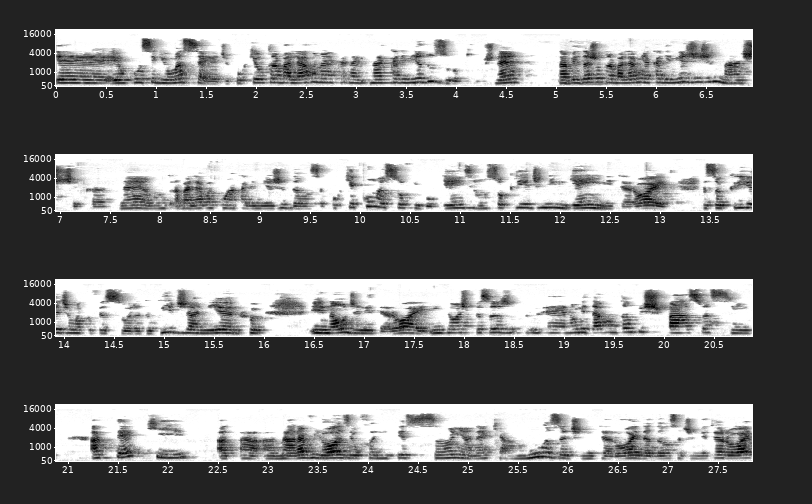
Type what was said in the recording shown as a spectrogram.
é, eu consegui uma sede, porque eu trabalhava na, na, na academia dos outros, né? Na verdade, eu trabalhava em academias de ginástica, né? Eu não trabalhava com academias de dança, porque como eu sou friburguense, eu não sou cria de ninguém em Niterói, eu sou cria de uma professora do Rio de Janeiro e não de Niterói, então as pessoas é, não me davam tanto espaço assim. Até que a, a, maravilhosa Eufani Peçanha, né, que é a musa de Niterói, da dança de Niterói,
